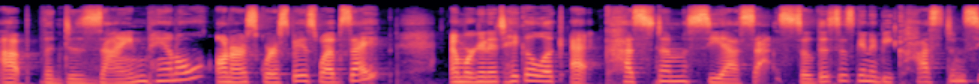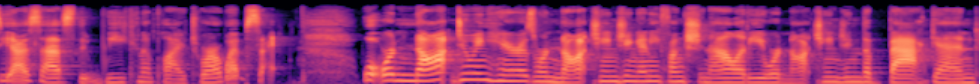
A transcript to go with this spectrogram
up the design panel on our Squarespace website and we're going to take a look at custom CSS. So, this is going to be custom CSS that we can apply to our website. What we're not doing here is we're not changing any functionality, we're not changing the back end,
